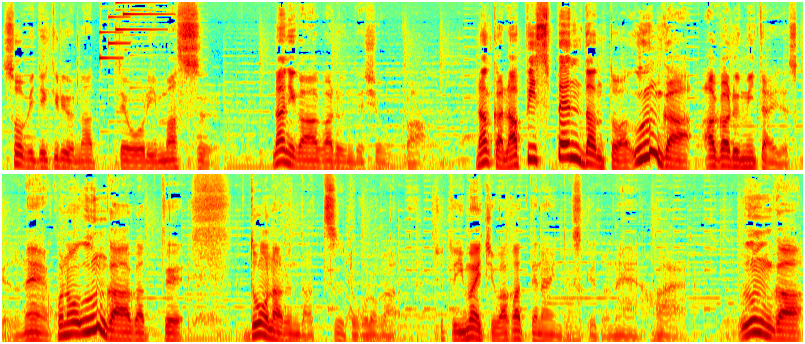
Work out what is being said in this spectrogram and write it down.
装備できるようになっております。何が上がるんでしょうか？なんかラピスペンダントは運が上がるみたいですけどね。この運が上がってどうなるんだっつうところがちょっといまいち分かってないんですけどね。はい。運が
